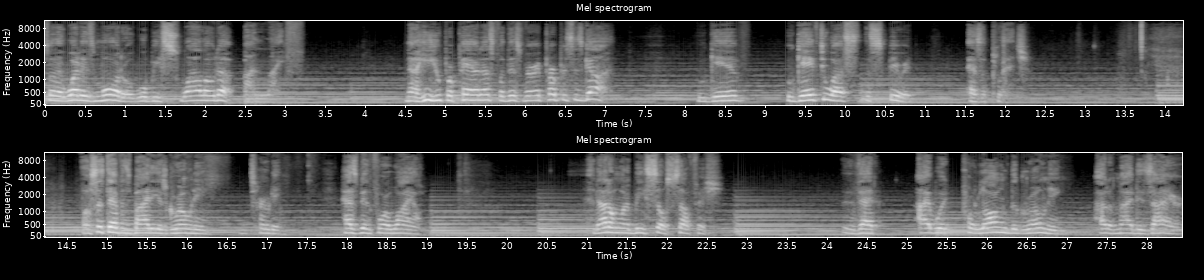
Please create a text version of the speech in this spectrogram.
so that what is mortal will be swallowed up by life. Now he who prepared us for this very purpose is God, who give who gave to us the Spirit as a pledge. Well, Sister Evans' body is groaning, it's hurting, has been for a while. And I don't want to be so selfish that I would prolong the groaning out of my desire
